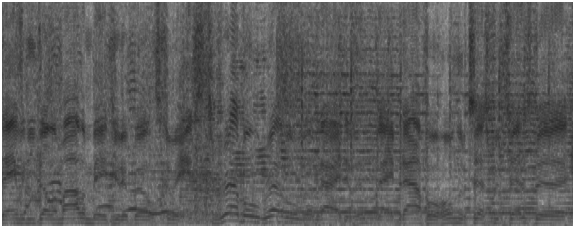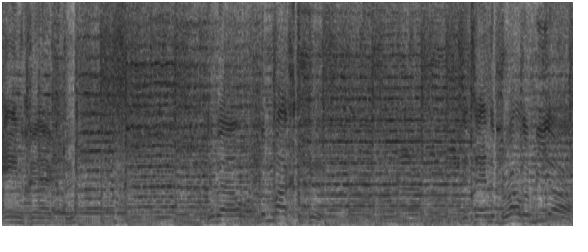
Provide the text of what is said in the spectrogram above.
Zijn we niet allemaal een beetje rebels geweest? Rebel, rebel, dat rijden we. Bij Bravo 106.6, de enige echte. Jawel, de machtige. Dit zijn de Brother Beyond.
